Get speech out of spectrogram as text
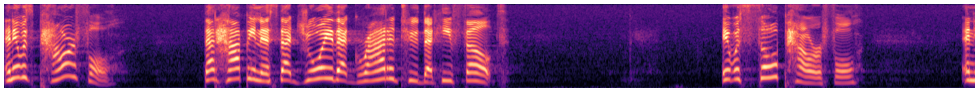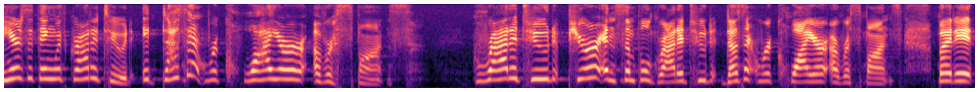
And it was powerful that happiness, that joy, that gratitude that he felt. It was so powerful. And here's the thing with gratitude it doesn't require a response. Gratitude, pure and simple gratitude, doesn't require a response, but it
